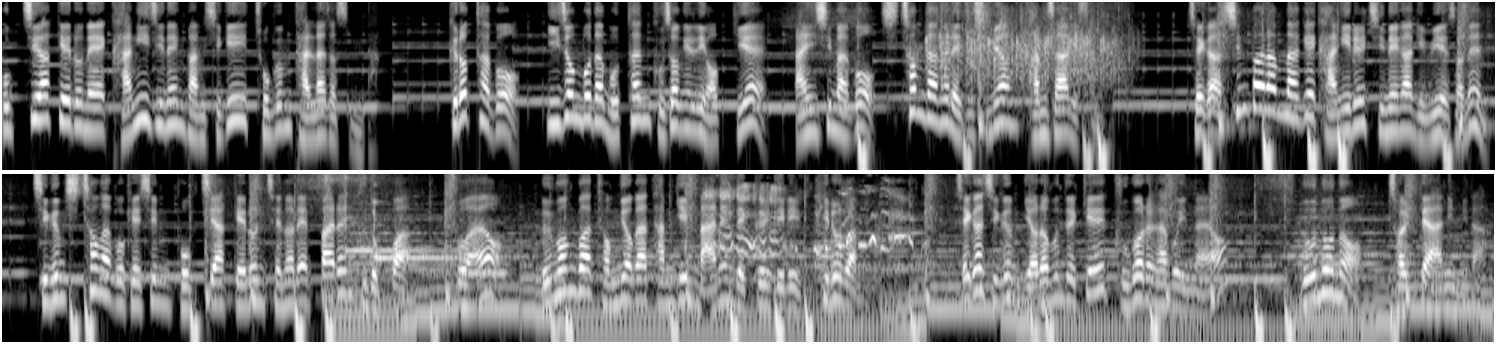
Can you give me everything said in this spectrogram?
복지학개론의 강의 진행 방식이 조금 달라졌습니다. 그렇다고 이전보다 못한 구성일리 없기에 안심하고 시청강을 해주시면 감사하겠습니다. 제가 신바람나게 강의를 진행하기 위해서는 지금 시청하고 계신 복지학개론 채널의 빠른 구독과 좋아요, 응원과 격려가 담긴 많은 댓글들이 필요로 합니다. 제가 지금 여러분들께 국어를 하고 있나요? 노노노 절대 아닙니다.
